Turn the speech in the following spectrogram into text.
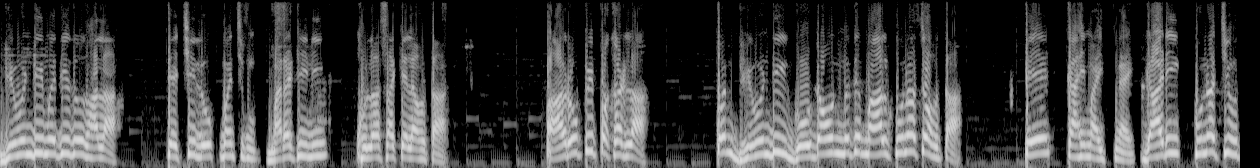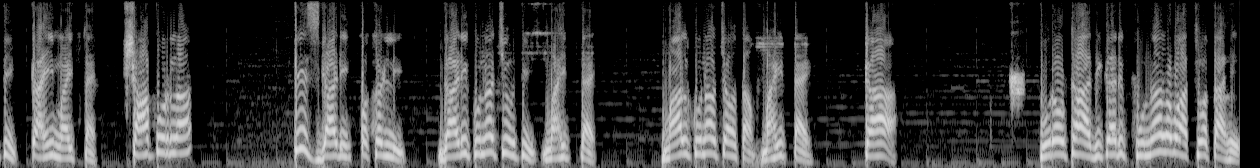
भिवंडीमध्ये जो झाला त्याची लोकमंच मराठीनी खुलासा केला होता. आरोपी पकडला. पण भिवंडी गोडाऊन मध्ये माल कुणाचा होता? ते काही माहीत नाही. गाडी कुणाची होती? काही माहीत नाही. शहापूरला तीच गाडी पकडली. गाडी कुणाची होती? माहीत नाही. माल कुणाचा होता? माहीत नाही. का? पुरवठा अधिकारी कुणाला वाचवत आहे?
